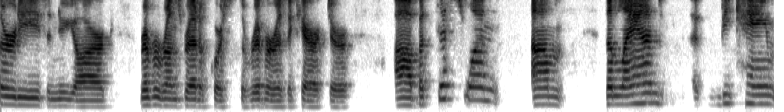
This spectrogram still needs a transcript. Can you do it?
30s in New York. River Runs Red, of course, the river is a character. Uh, but this one, um, the land became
